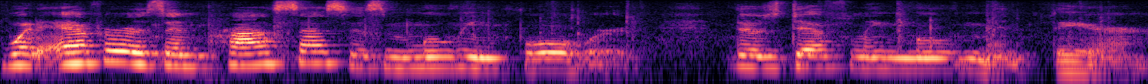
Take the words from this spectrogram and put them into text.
whatever is in process is moving forward. There's definitely movement there.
